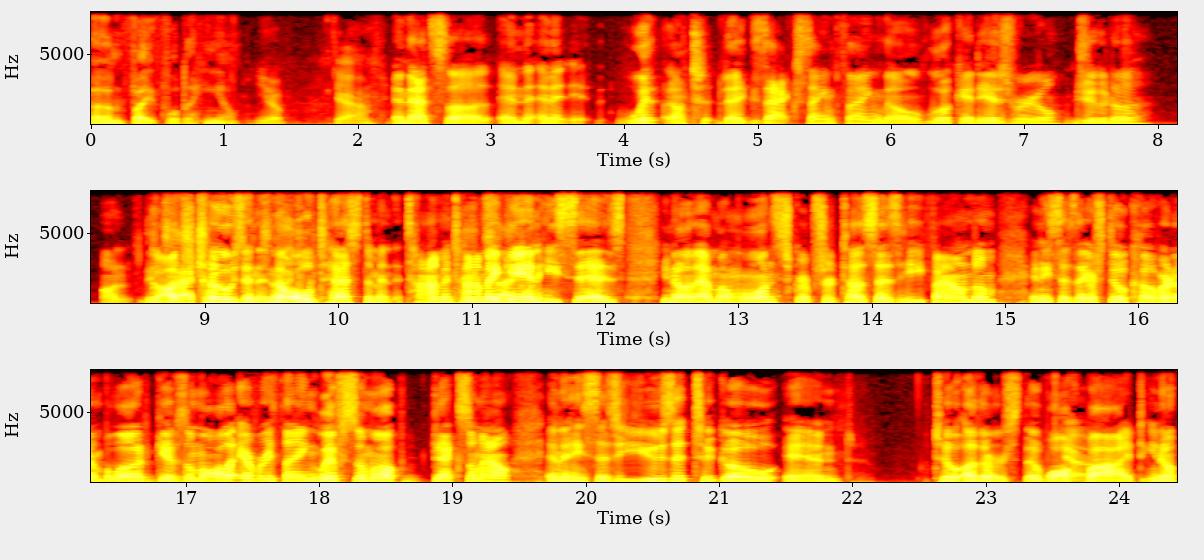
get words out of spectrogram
unfaithful to Him. Yep. yeah. And that's uh and and it, it- with uh, t- the exact same thing though. Look at Israel, Judah. On God's Exactly, chosen in the. Old Testament, time and time again, He says, you know, that one scripture t- says He found them, and He says they were still covered in blood, gives them all everything, lifts them up, decks them out, and then He says He use it to go and to others that walk Yeah. by, you know,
